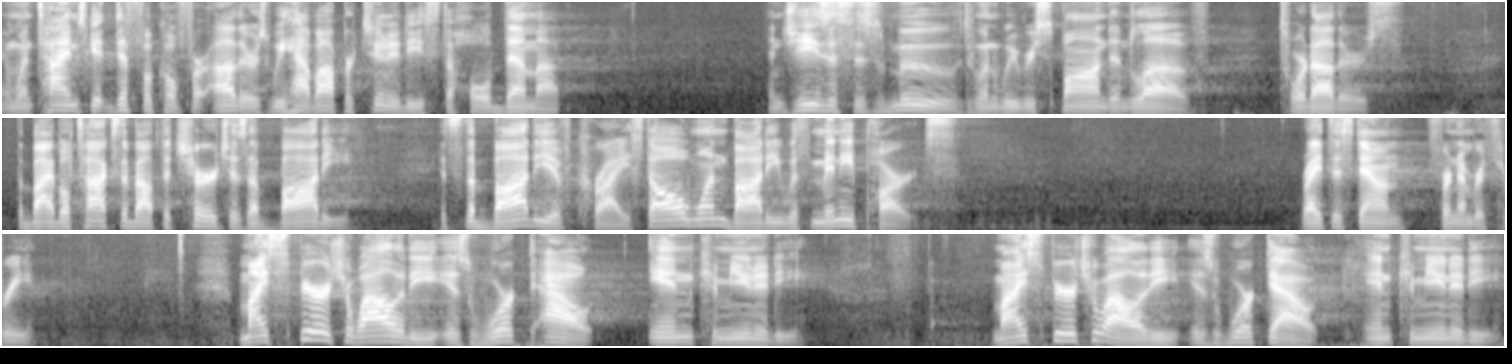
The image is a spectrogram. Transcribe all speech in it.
And when times get difficult for others, we have opportunities to hold them up. And Jesus is moved when we respond in love toward others. The Bible talks about the church as a body. It's the body of Christ, all one body with many parts. Write this down for number three. My spirituality is worked out in community. My spirituality is worked out in community.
